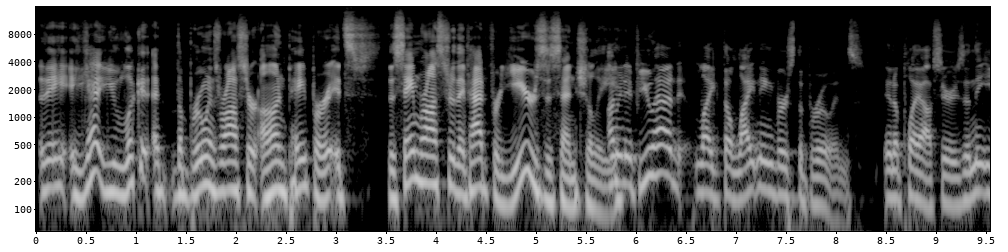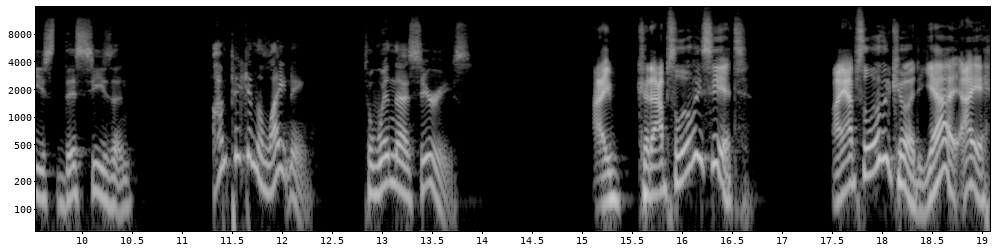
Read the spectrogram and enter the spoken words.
They, yeah, you look at at the Bruins roster on paper, it's the same roster they've had for years, essentially. I mean, if you had like the Lightning versus the Bruins in a playoff series in the East this season, I'm picking the Lightning to win that series. I could absolutely see it. I absolutely could. Yeah, I.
